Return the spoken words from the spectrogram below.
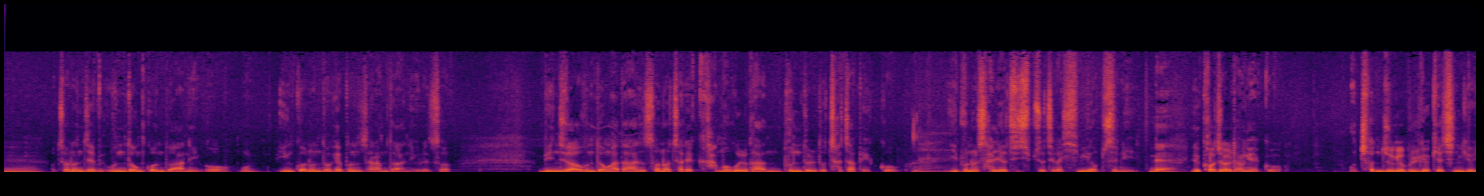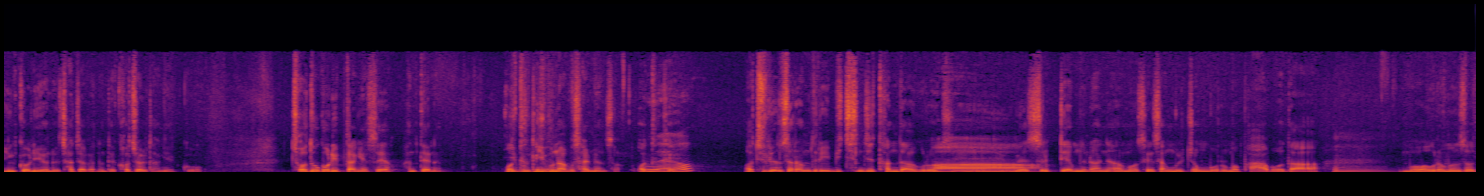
음. 저는 이제 운동권도 아니고 뭐 인권 운동 해본 사람도 아니고 그래서 민주화 운동하다 한 서너 차례 감옥을 간 분들도 찾아뵙고 이분을 살려주십시오. 제가 힘이 없으니 네. 거절당했고 뭐 천주교, 불교, 개신교 인권위원회 찾아갔는데 거절당했고 저도 고립당했어요 한때는 이분, 어떡해요? 이분 하고 살면서 어떻게? 왜요? 아, 주변 사람들이 미친 짓 한다 그러지 아. 왜 쓸데없는 일 하냐 뭐 세상 물정 모르면 바보다 음. 뭐 그러면서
